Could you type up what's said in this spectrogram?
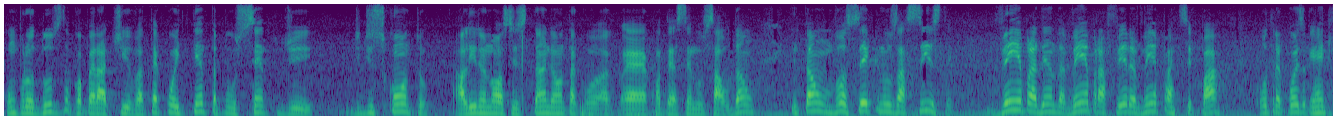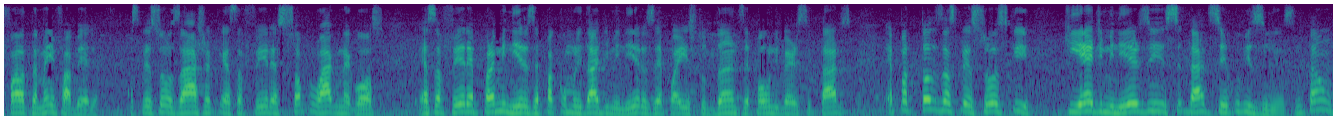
com produtos da cooperativa, até com 80% de, de desconto ali no nosso stand, onde está é, acontecendo o saldão. Então, você que nos assiste, venha para dentro, venha para a feira, venha participar. Outra coisa que a gente fala também, Fabélia, as pessoas acham que essa feira é só para o agronegócio. Essa feira é para mineiros, é para a comunidade de mineiros, é para estudantes, é para universitários, é para todas as pessoas que, que é de mineiros e cidades circunvizinhas. Então,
